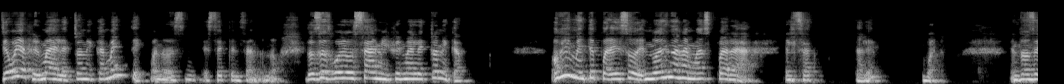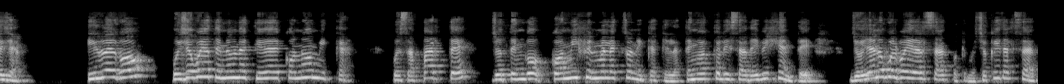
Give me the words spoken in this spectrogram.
yo voy a firmar electrónicamente. Bueno, estoy pensando, ¿no? Entonces voy a usar mi firma electrónica. Obviamente para eso no es nada más para el SAT, ¿vale? Bueno, entonces ya. Y luego, pues ya voy a tener una actividad económica. Pues aparte, yo tengo con mi firma electrónica, que la tengo actualizada y vigente, yo ya no vuelvo a ir al SAT porque me choca ir al SAT.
